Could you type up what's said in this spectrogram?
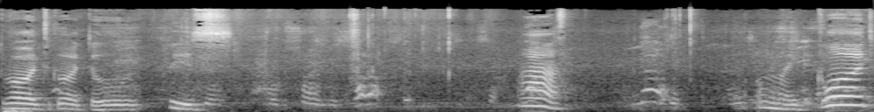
God, God, oh, please. Ah. Oh my God.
